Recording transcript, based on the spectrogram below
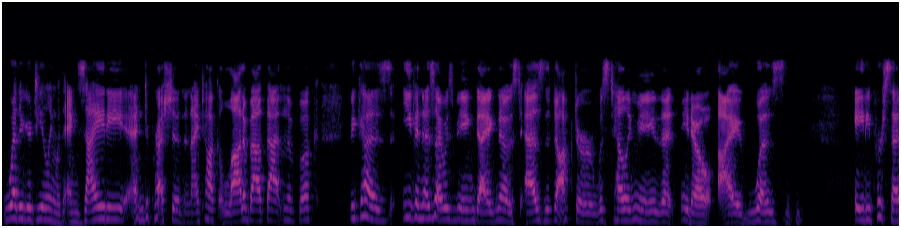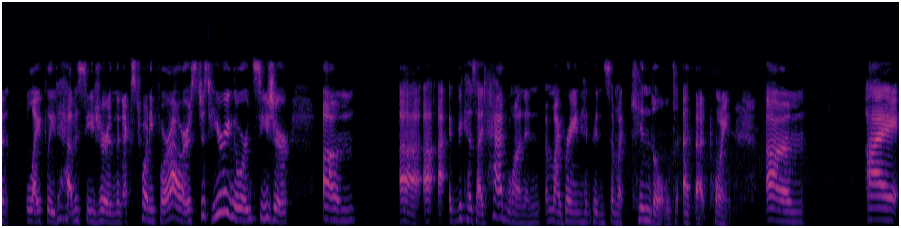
whether you're dealing with anxiety and depression. And I talk a lot about that in the book because even as I was being diagnosed, as the doctor was telling me that, you know, I was 80% likely to have a seizure in the next 24 hours, just hearing the word seizure, um, uh, I, because I'd had one and my brain had been somewhat kindled at that point. Um, I,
